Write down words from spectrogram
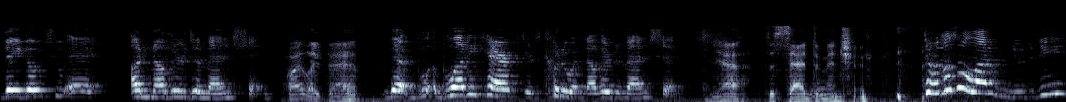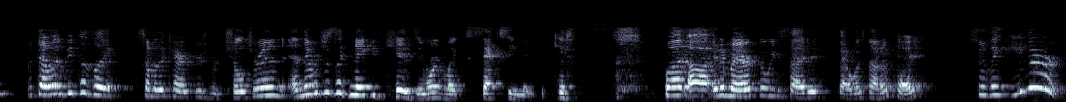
they go to a another dimension. oh, I like that. The bl- bloody characters go to another dimension. Yeah, it's a sad dimension. There was also a lot of nudity, but that was because like some of the characters were children, and they were just like naked kids. They weren't like sexy naked kids. But uh, in America, we decided that was not okay. So they either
